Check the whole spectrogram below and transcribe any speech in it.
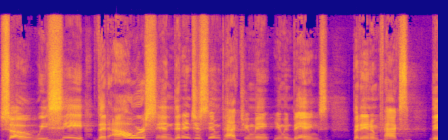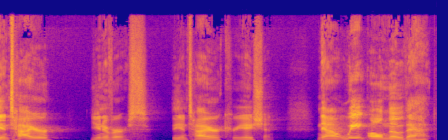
So we see that our sin didn't just impact human, human beings, but it impacts the entire universe, the entire creation. Now, we all know that,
